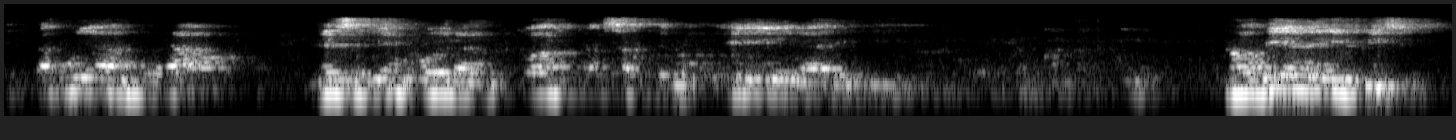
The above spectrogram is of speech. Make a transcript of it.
está muy abandonado. En ese tiempo eran todas casas de madera y no había edificios.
